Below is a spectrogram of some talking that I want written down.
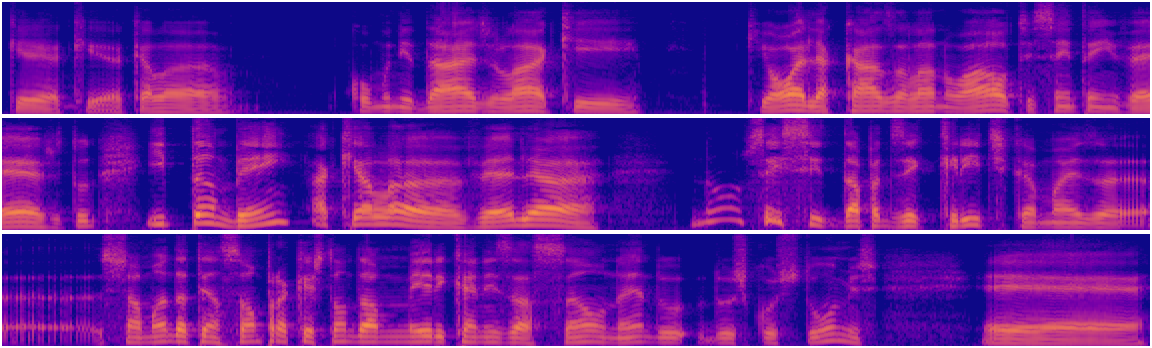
que, que aquela comunidade lá que que olha a casa lá no alto e sente inveja e tudo. E também aquela velha, não sei se dá para dizer crítica, mas uh, chamando atenção para a questão da americanização né, do, dos costumes. É,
